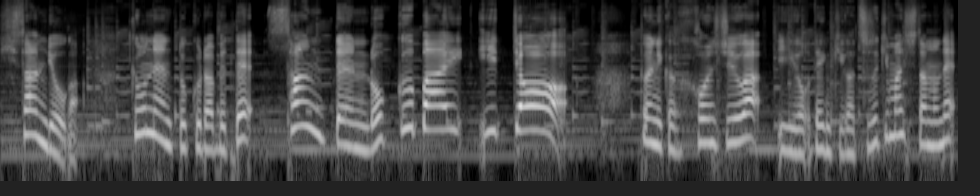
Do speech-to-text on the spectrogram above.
飛散量が去年と比べて3.6倍以上。とにかく今週はいいお天気が続きましたので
